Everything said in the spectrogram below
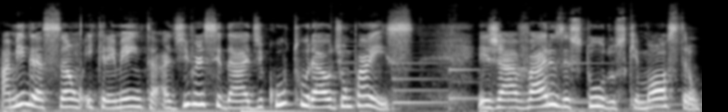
A migração incrementa a diversidade cultural de um país e já há vários estudos que mostram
